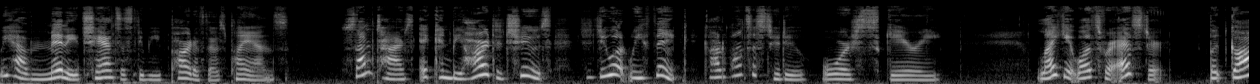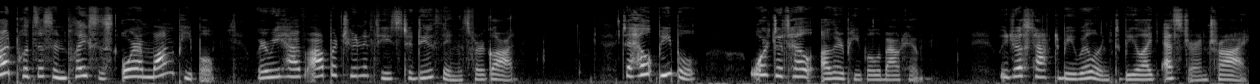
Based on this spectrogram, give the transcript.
we have many chances to be part of those plans. Sometimes it can be hard to choose to do what we think God wants us to do, or scary. Like it was for Esther. But God puts us in places or among people where we have opportunities to do things for God, to help people, or to tell other people about Him. We just have to be willing to be like Esther and try.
